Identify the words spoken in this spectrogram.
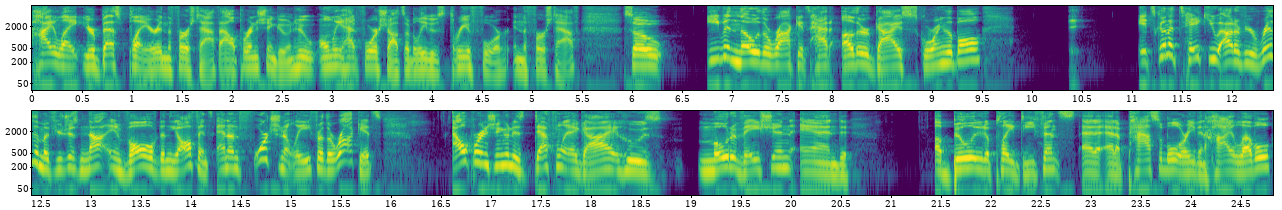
highlight your best player in the first half, Alperen Sengun, who only had four shots. I believe it was three of four in the first half. So even though the Rockets had other guys scoring the ball, it's going to take you out of your rhythm if you're just not involved in the offense. And unfortunately for the Rockets, Alperen Sengun is definitely a guy whose motivation and ability to play defense at a, at a passable or even high level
